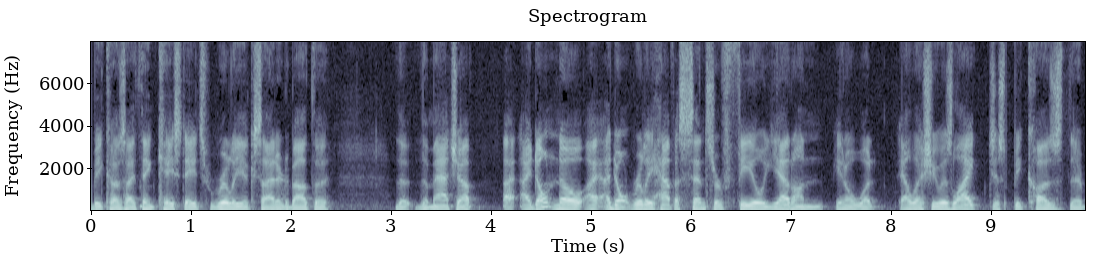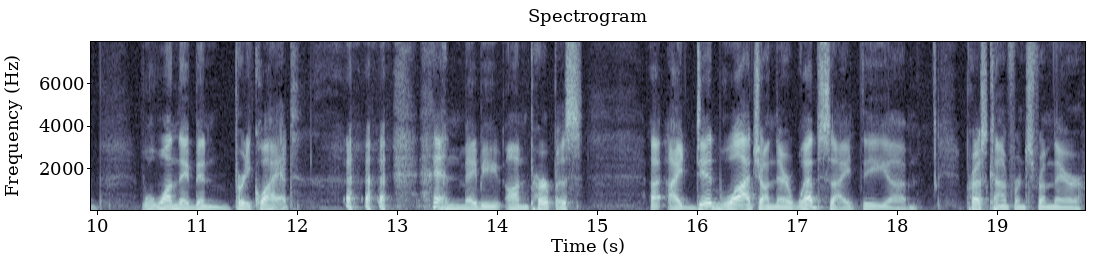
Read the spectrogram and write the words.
because I think K State's really excited about the the, the matchup. I, I don't know. I, I, don't really have a sense or feel yet on you know what LSU is like, just because they're well, one they've been pretty quiet, and maybe on purpose. I did watch on their website the um, press conference from their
